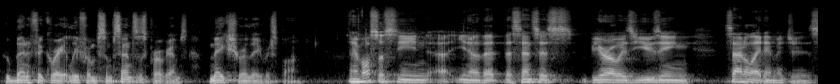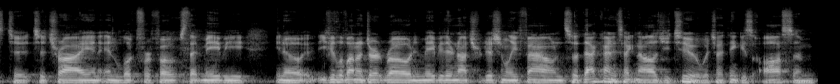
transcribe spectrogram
who benefit greatly from some census programs make sure they respond. And I've also seen, uh, you know, that the Census Bureau is using satellite images to, to try and, and look for folks that maybe, you know, if you live on a dirt road and maybe they're not traditionally found. So that kind of technology too, which I think is awesome.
